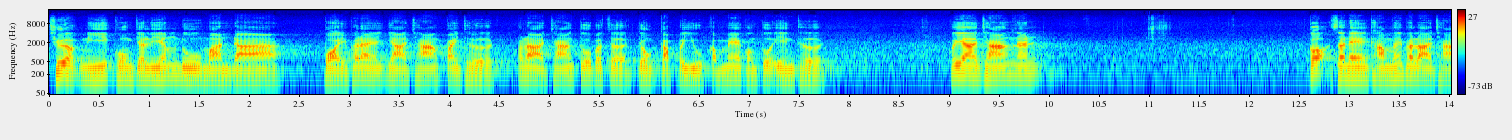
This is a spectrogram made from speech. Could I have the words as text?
เชือกนี้คงจะเลี้ยงดูมารดา ปล่อยพระยาช้างไปเถิด พระราช้างตัวประเสริฐจงกลับไปอยู่กับแม่ของตัวเองเถิดพระยาช้างนั้น ก็แสดงธรรมให้พระราชา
